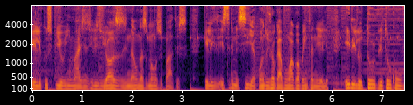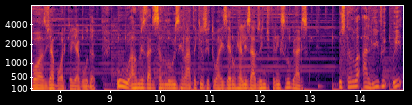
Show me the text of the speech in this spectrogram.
Ele cuspiu em imagens religiosas e não nas mãos dos padres. Ele estremecia quando jogavam água benta nele. Ele lutou, gritou com voz diabólica e aguda. O, a Universidade de St. Louis relata que os rituais eram realizados em diferentes lugares, buscando alívio e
